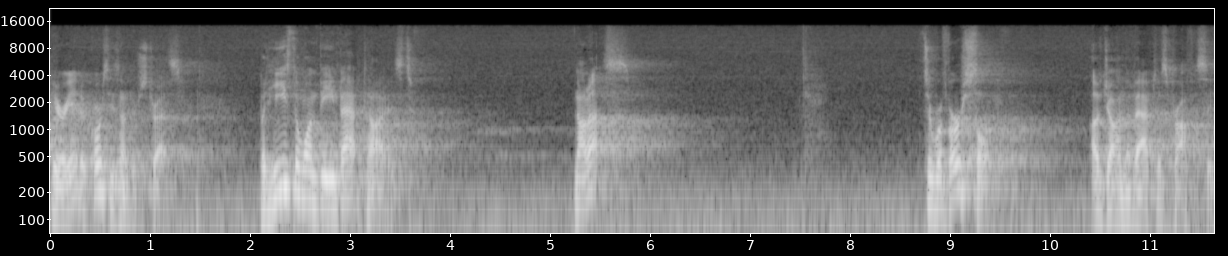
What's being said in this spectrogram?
period, of course he's under stress. But he's the one being baptized, not us. It's a reversal of John the Baptist's prophecy.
